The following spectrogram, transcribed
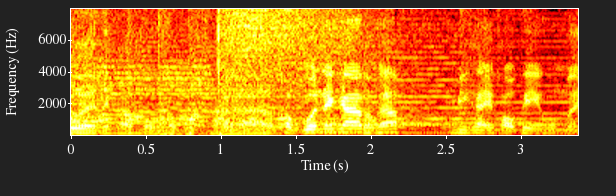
ด้วยนะครับผมขอบคุณครับ ขอบคุณนะครับครับมีใครขอเพลงผมไหม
